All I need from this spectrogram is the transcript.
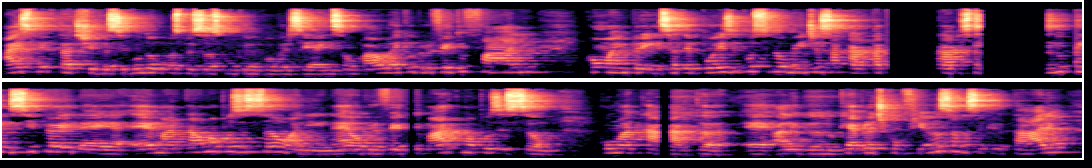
A expectativa, segundo algumas pessoas com quem eu conversei aí em São Paulo, é que o prefeito fale com a imprensa depois e possivelmente essa carta acabe sendo no princípio a ideia é marcar uma posição ali, né? O prefeito marca uma posição com uma carta é, alegando quebra de confiança na secretária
